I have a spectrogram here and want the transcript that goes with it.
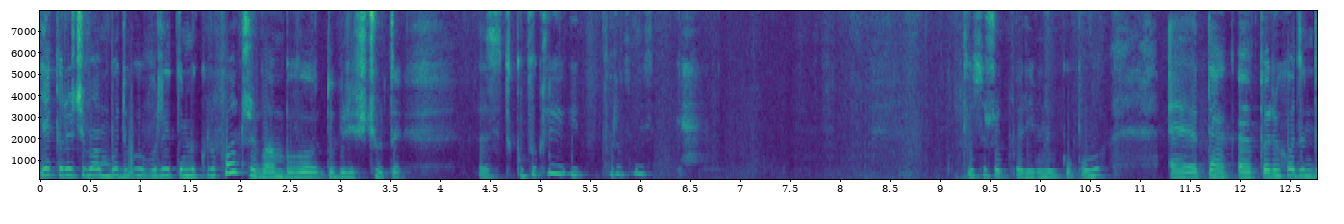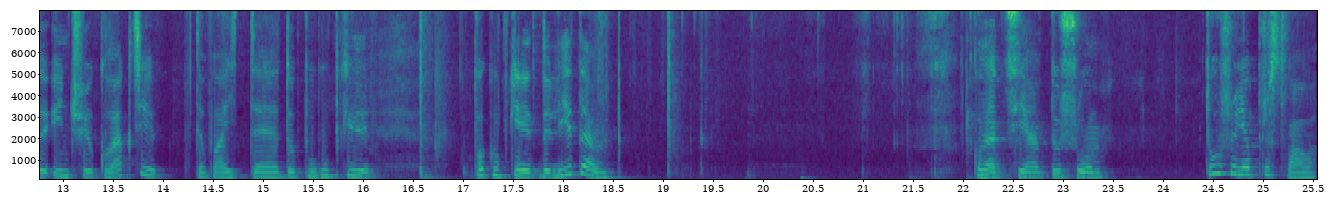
Я, коротше, вам буду говорити мікрофон, щоб вам було добре чути. Зараз таку поклею і переблизь. Просто щоб рівненько було. Е, так, е, переходимо до іншої колекції. Давайте до покупки, покупки до літа. Колекція душу. Ту, що я прислала.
